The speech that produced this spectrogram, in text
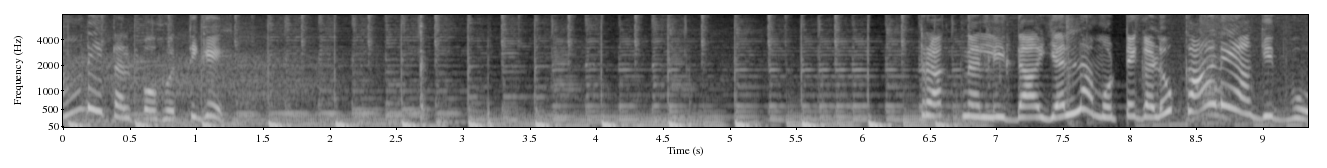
ಅಂಗಡಿ ತಲುಪೋ ಹೊತ್ತಿಗೆ ಟ್ರಕ್ನಲ್ಲಿದ್ದ ಎಲ್ಲ ಮೊಟ್ಟೆಗಳು ಕಾಣೆಯಾಗಿದ್ವು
